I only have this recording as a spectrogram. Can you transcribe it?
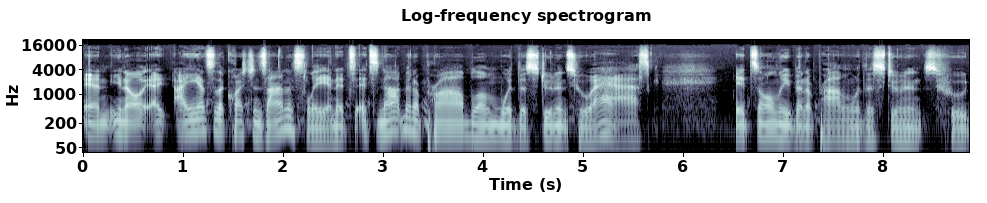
And you know, I, I answer the questions honestly, and it's it's not been a problem with the students who ask. It's only been a problem with the students who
